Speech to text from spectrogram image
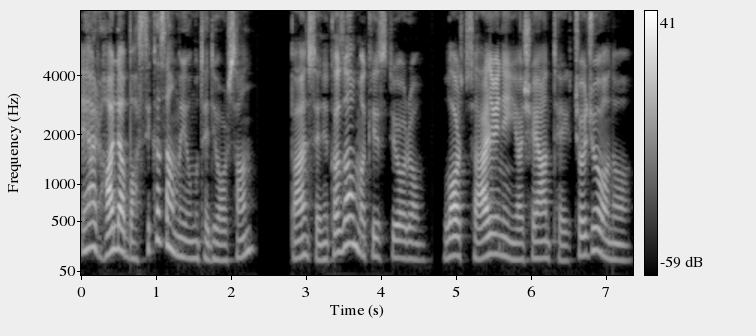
Eğer hala bahsi kazanmayı umut ediyorsan, ben seni kazanmak istiyorum. Lord Selwyn'in yaşayan tek çocuğu onu.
